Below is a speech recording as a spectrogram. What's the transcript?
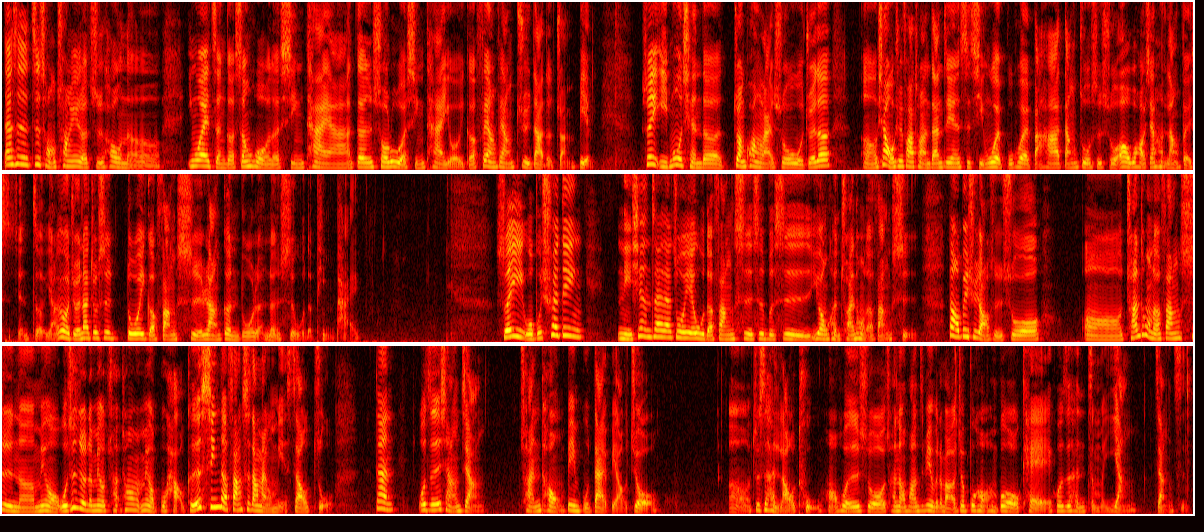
但是自从创业了之后呢，因为整个生活的形态啊，跟收入的形态有一个非常非常巨大的转变，所以以目前的状况来说，我觉得，呃，像我去发传单这件事情，我也不会把它当做是说，哦，我好像很浪费时间这样，因为我觉得那就是多一个方式，让更多人认识我的品牌。所以我不确定你现在在做业务的方式是不是用很传统的方式，但我必须老实说。呃，传统的方式呢，没有，我是觉得没有传统没有不好，可是新的方式当然我们也是要做，但我只是想讲，传统并不代表就，呃，就是很老土哈，或者是说传统方式并不代表就不好，很不 OK，或者很怎么样这样子，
